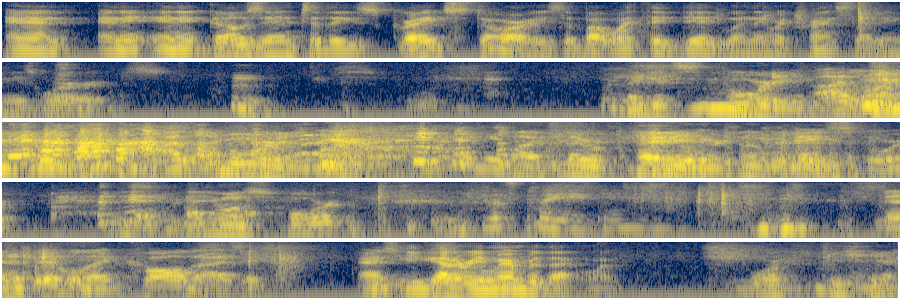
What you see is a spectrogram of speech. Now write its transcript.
And and it, and it goes into these great stories about what they did when they were translating these words. When they get sporting. I like I like Sporting. Like they were petting or something. Hey, sport. You want sport? Let's play a game. And Abimelech called Isaac. As You got to remember that one. Sport. Yeah.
